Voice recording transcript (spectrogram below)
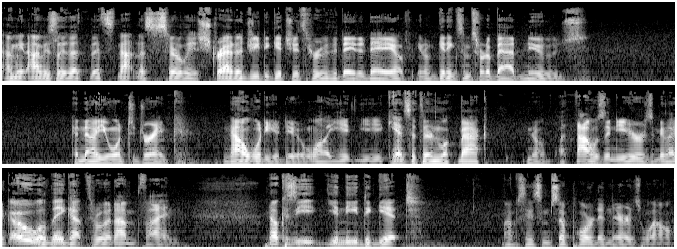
I mean obviously that that's not necessarily a strategy to get you through the day to day of, you know, getting some sort of bad news. And now you want to drink. Now what do you do? Well, you you can't sit there and look back, you know, a thousand years and be like, "Oh, well, they got through it. I'm fine." No, because you you need to get obviously some support in there as well.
